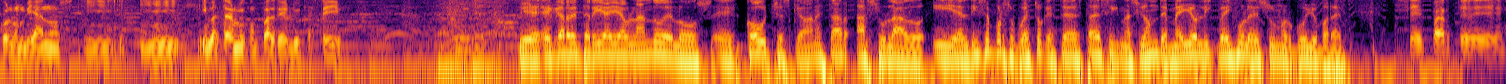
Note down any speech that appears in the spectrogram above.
colombianos y, y, y va a estar mi compadre Luis Castillo. Sí, Edgar Rentería ahí hablando de los eh, coaches que van a estar a su lado. Y él dice, por supuesto, que este- esta designación de Major League Baseball es un orgullo para él. Ser parte de,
